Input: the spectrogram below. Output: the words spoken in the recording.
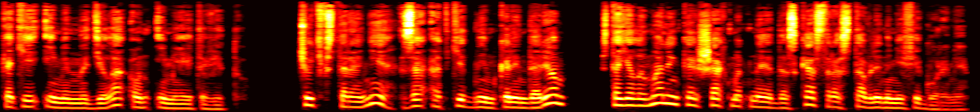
какие именно дела он имеет в виду. Чуть в стороне, за откидным календарем, стояла маленькая шахматная доска с расставленными фигурами.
